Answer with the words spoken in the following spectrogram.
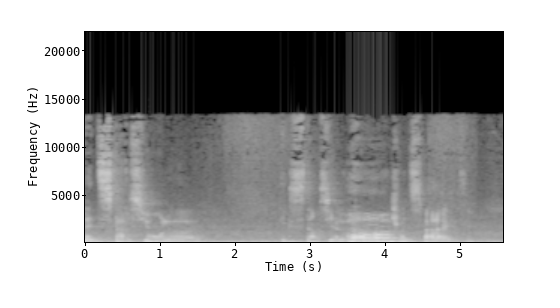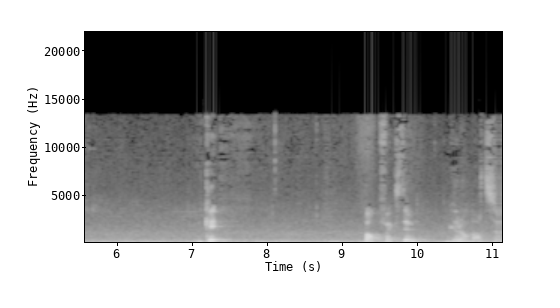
la disparition là, existentielle. Ah, je vais disparaître. OK. Bon, fait que c'est un gros morceau.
